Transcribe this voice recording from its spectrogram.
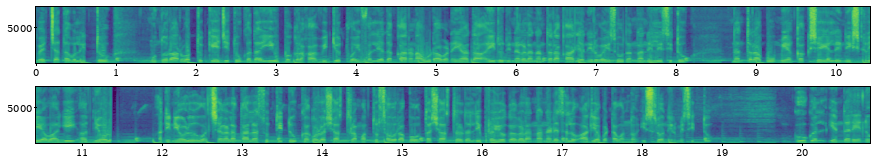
ವೆಚ್ಚ ತಗುಲಿತ್ತು. ಮುನ್ನೂರ ಅರವತ್ತು ಕೆ ಜಿ ತೂಕದ ಈ ಉಪಗ್ರಹ ವಿದ್ಯುತ್ ವೈಫಲ್ಯದ ಕಾರಣ ಉಡಾವಣೆಯಾದ ಐದು ದಿನಗಳ ನಂತರ ಕಾರ್ಯನಿರ್ವಹಿಸುವುದನ್ನು ನಿಲ್ಲಿಸಿತು. ನಂತರ ಭೂಮಿಯ ಕಕ್ಷೆಯಲ್ಲಿ ನಿಷ್ಕ್ರಿಯವಾಗಿ ಹದಿನೇಳು ಹದಿನೇಳು ವರ್ಷಗಳ ಕಾಲ ಸುತ್ತಿದ್ದು ಖಗೋಳಶಾಸ್ತ್ರ ಮತ್ತು ಸೌರ ಭೌತಶಾಸ್ತ್ರದಲ್ಲಿ ಪ್ರಯೋಗಗಳನ್ನು ನಡೆಸಲು ಆರ್ಯಭಟವನ್ನು ಇಸ್ರೋ ನಿರ್ಮಿಸಿತ್ತು. ಗೂಗಲ್ ಎಂದರೇನು?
